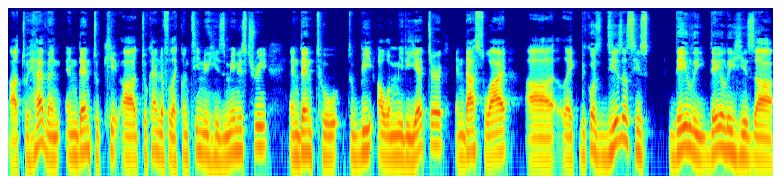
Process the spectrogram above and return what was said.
uh, to heaven and then to keep uh, to kind of like continue his ministry and then to to be our mediator. And that's why uh like because Jesus is daily daily he's uh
